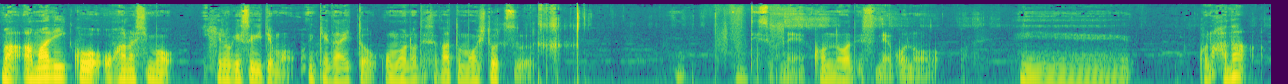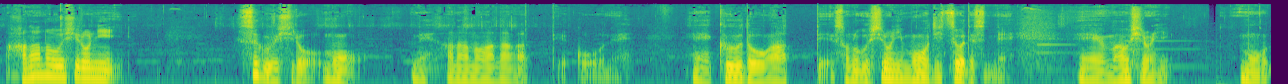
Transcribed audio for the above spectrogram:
まあ、あまりこう、お話も広げすぎてもいけないと思うのですが、あともう一つですよね。今度はですね、この、えー、この鼻、鼻の後ろに、すぐ後ろ、もう、ね、鼻の穴があって、こうね、えー、空洞があって、その後ろにもう実はですね、えー、真後ろに、もう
